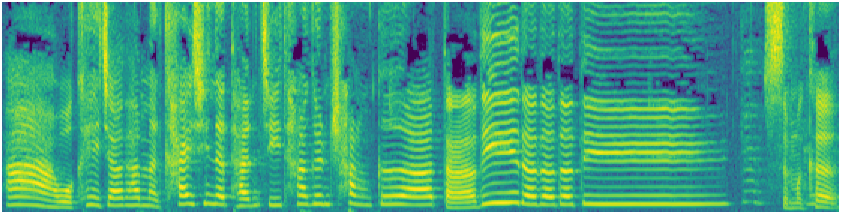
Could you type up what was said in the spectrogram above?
啊，我可以教他们开心的弹吉他跟唱歌啊，哒哒滴哒哒哒滴。什么课？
